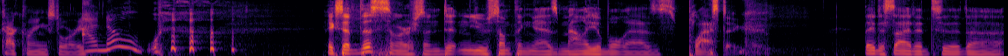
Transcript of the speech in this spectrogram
cock ring story. I know. Except this person didn't use something as malleable as plastic. They decided to uh,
